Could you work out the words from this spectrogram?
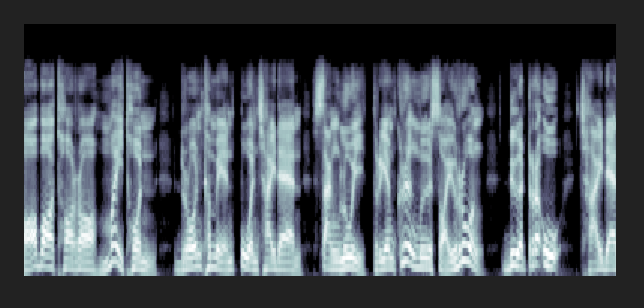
ผอบอทอรอไม่ทน โดรนเขมรป่วนชายแดน สั่งลุย เตรียมเครื่องมือสอยร่วง เดือดระอุ ชายแดน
